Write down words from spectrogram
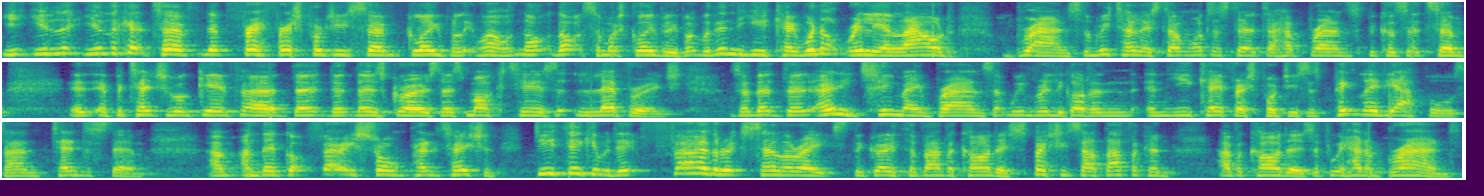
you, you, look, you look at uh, the fresh, fresh produce um, globally. Well, not not so much globally, but within the UK, we're not really allowed brands. The retailers don't want us to, to have brands because it's um it, it potentially will give uh, the, the, those growers, those marketeers leverage. So that the only two main brands that we've really got in, in the UK fresh produce is Pink Lady apples and Tender Stem, um, and they've got very strong penetration. Do you think it would it further accelerate the growth of avocados, especially South African avocados, if we had a brand?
